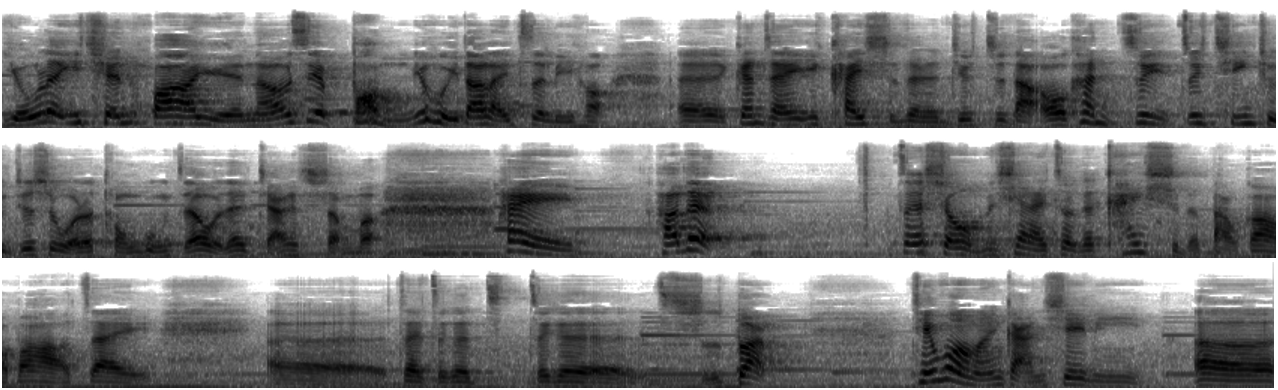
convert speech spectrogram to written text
游了一圈花园，然后现在嘣又回到来这里哈，呃，刚才一开始的人就知道，我看最最清楚就是我的同工知道我在讲什么，嘿，好的。这个时候，我们先来做个开始的祷告，好不好？在，呃，在这个这个时段，天父，我们感谢你，呃，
